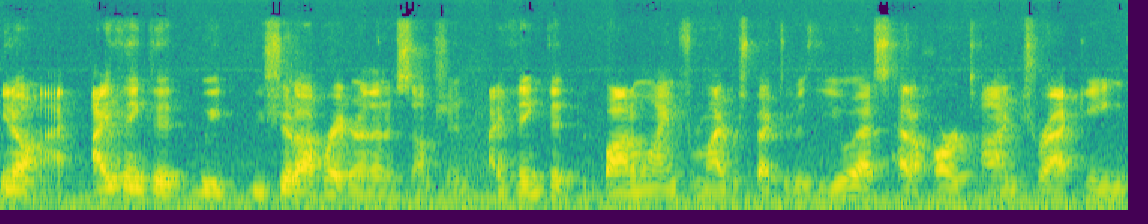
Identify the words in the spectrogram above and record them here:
You know, I, I think that we, we should operate on that assumption. I think that the bottom line, from my perspective, is the U.S. had a hard time tracking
